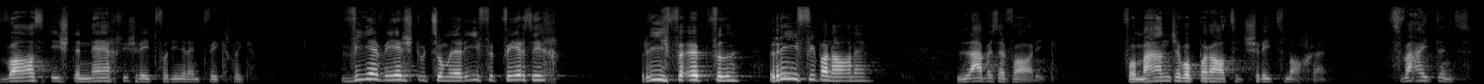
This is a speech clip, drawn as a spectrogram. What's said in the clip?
Was ist der nächste Schritt von deiner Entwicklung? Wie wirst du zu einem reifen Pfirsich, reifen Äpfel, reife Bananen? Lebenserfahrung. Von Menschen, die bereit sind, Schritt zu machen. Zweitens,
